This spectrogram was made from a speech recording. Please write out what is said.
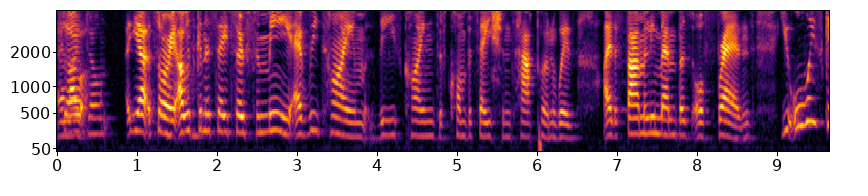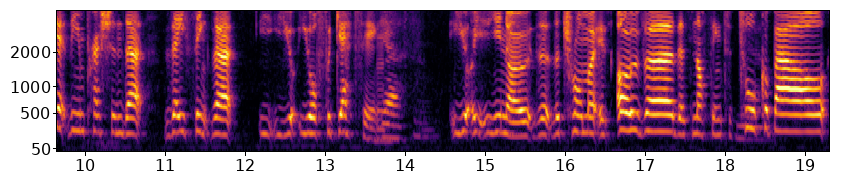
and I So- don't. Yeah, sorry. I was going to say so for me, every time these kinds of conversations happen with either family members or friends, you always get the impression that they think that y- you, you're forgetting. Yes. You, you know, the, the trauma is over, there's nothing to talk about.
